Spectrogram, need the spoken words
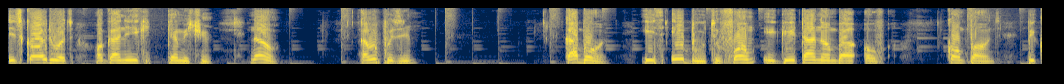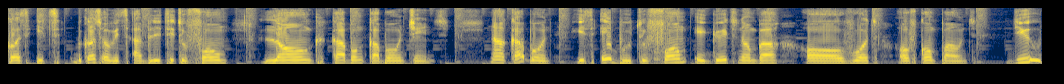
is called what organic chemistry. Now, can we? Carbon is able to form a greater number of compounds because it because of its ability to form long carbon carbon chains. Now carbon is able to form a great number of what? Of compounds due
